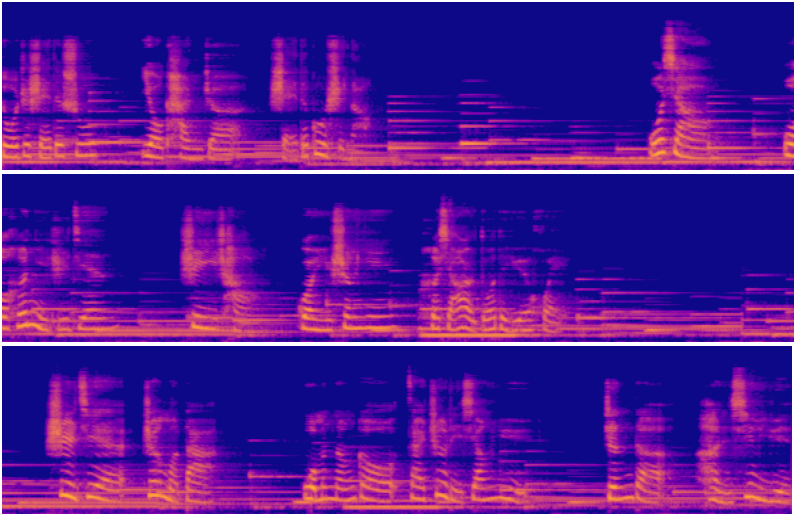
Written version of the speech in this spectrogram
读着谁的书，又看着谁的故事呢？我想，我和你之间是一场。关于声音和小耳朵的约会。世界这么大，我们能够在这里相遇，真的很幸运。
